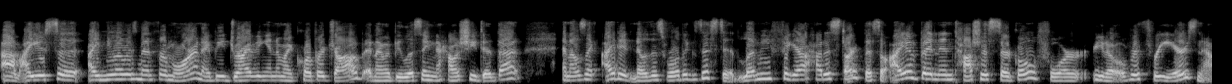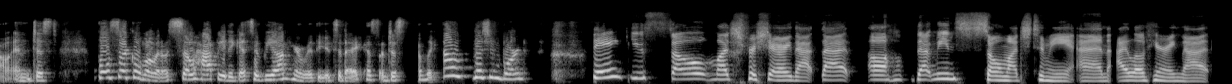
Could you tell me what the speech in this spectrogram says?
Um, I used to, I knew I was meant for more, and I'd be driving into my corporate job and I would be listening to how she did that. And I was like, I didn't know this world existed. Let me figure out how to start this. So I have been in Tasha's circle for, you know, over three years now and just full circle moment. I'm so happy to get to be on here with you today because I just I'm like, oh, vision board. Thank you so much for sharing that. That oh, that means so much to me, and I love hearing that.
